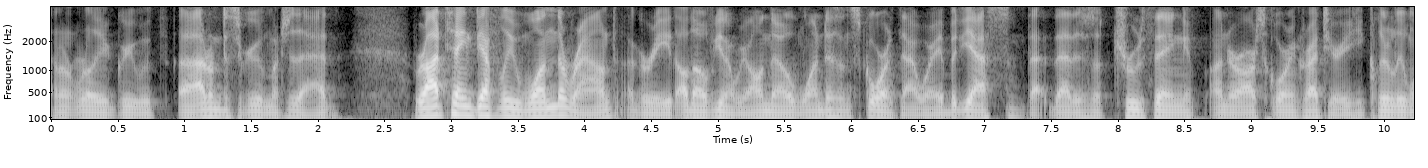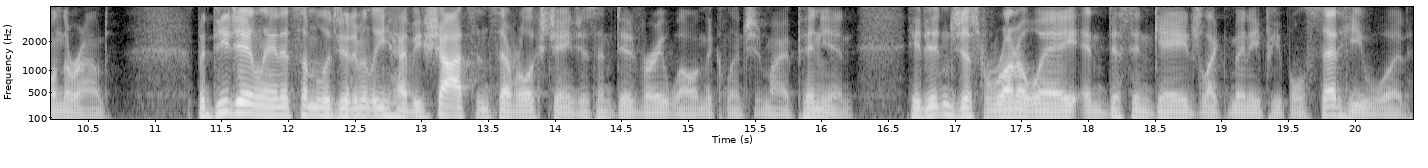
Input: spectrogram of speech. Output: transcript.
I don't really agree with. Uh, I don't disagree with much of that. Rodtang definitely won the round, agreed. Although you know we all know one doesn't score it that way, but yes, that that is a true thing under our scoring criteria. He clearly won the round. But DJ landed some legitimately heavy shots in several exchanges and did very well in the clinch, in my opinion. He didn't just run away and disengage like many people said he would.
